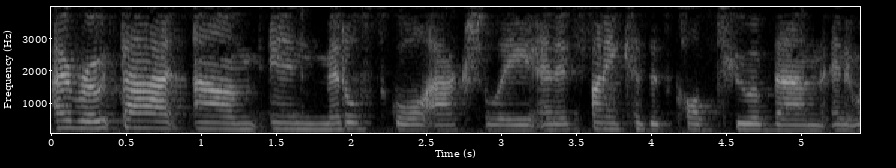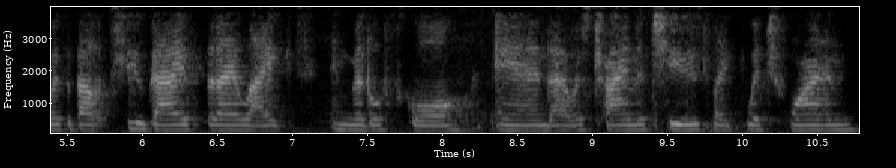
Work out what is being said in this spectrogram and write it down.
I wrote that um, in middle school, actually. And it's funny because it's called Two of Them. And it was about two guys that I liked in middle school. And I was trying to choose, like, which one.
